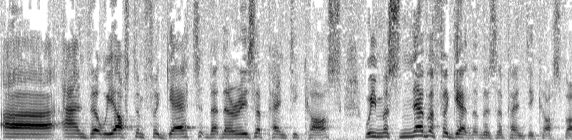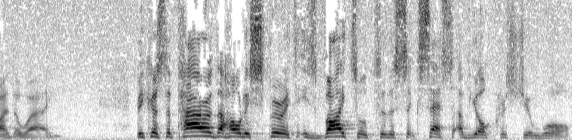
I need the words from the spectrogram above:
Uh, and that we often forget that there is a Pentecost. We must never forget that there's a Pentecost, by the way because the power of the Holy Spirit is vital to the success of your Christian walk.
